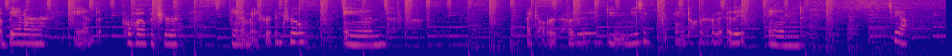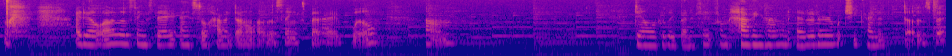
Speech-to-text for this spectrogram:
a banner and a profile picture, and I made her intro, and I taught her how to do music, I taught her how to edit, so yeah. I did a lot of those things today, and I still haven't done a lot of those things, but I will. Um, Dale would really benefit from having her own editor, which she kind of does, but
